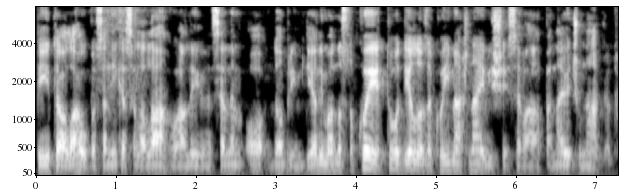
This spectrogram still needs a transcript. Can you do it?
pitao Allahu poslanika sallallahu alaihi ve sellem o dobrim dijelima, odnosno koje je to dijelo za koje imaš najviše sevapa, najveću nagradu.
